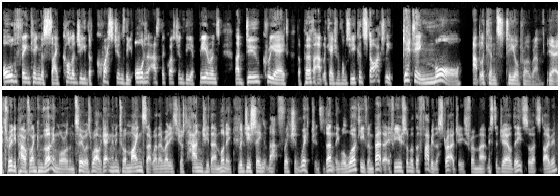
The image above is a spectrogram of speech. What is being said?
all the thinking, the psychology, the questions, the order to ask the questions, the appearance that do create the perfect application form. So you can start actually getting more applicants to your program. Yeah, it's really powerful and converting more of them too as well, getting them into a mindset where they're ready to just hand you their money, reducing that friction, which incidentally will work even better if you use some of the fabulous strategies from uh, Mr. JLD. So let's dive in.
